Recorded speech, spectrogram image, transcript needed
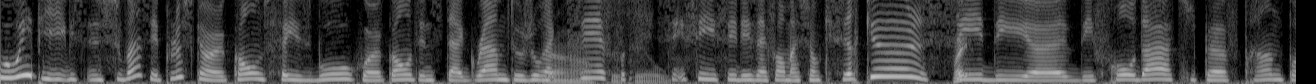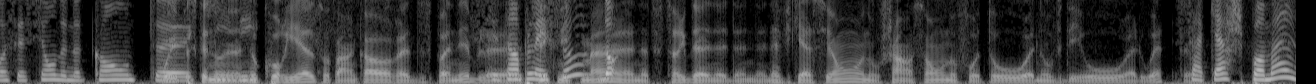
oui, oui. Puis souvent, c'est plus qu'un compte Facebook ou un compte Instagram toujours actif. ça, c'est des informations qui circulent, c'est Oui. des, euh, des fraudeurs qui peuvent prendre possession de notre compte. Oui, euh, parce que qui nos, courriels sont encore euh, disponibles. C'est euh, en plein ça. techniquement. Donc- Euh, Notre historique de, de- de navigation, nos chansons, nos photos, euh, nos vidéos, Alouette. Ça cache pas mal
